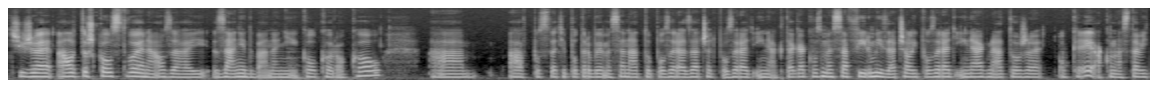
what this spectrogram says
Čiže, ale to školstvo je naozaj zanedbané niekoľko rokov a a v podstate potrebujeme sa na to pozerať, začať pozerať inak. Tak ako sme sa firmy začali pozerať inak na to, že OK, ako nastaviť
